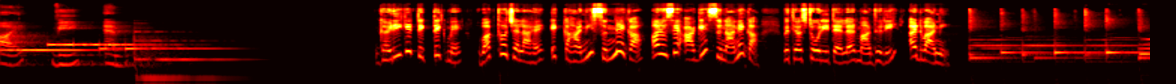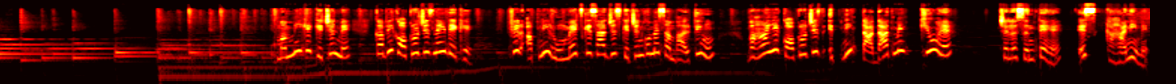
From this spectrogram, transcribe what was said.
I V M घड़ी के टिक टिक में वक्त हो चला है एक कहानी सुनने का और उसे आगे सुनाने का with your story teller Madhuri Advani. Mummy के किचन में कभी कॉकरोचेस नहीं देखे। फिर अपनी रूममेट्स के साथ जिस किचन को मैं संभालती हूँ, वहाँ ये कॉकरोचेस इतनी तादाद में क्यों हैं? चलो सुनते हैं। इस कहानी में।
